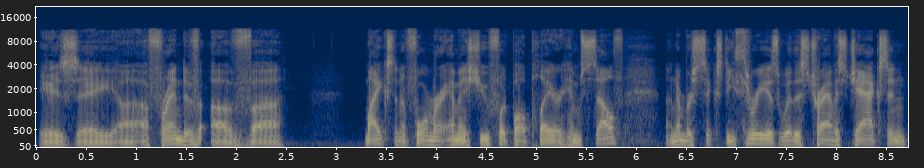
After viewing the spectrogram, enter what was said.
is a, uh, a friend of, of uh, Mike's and a former MSU football player himself. Uh, number 63 is with us, Travis Jackson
